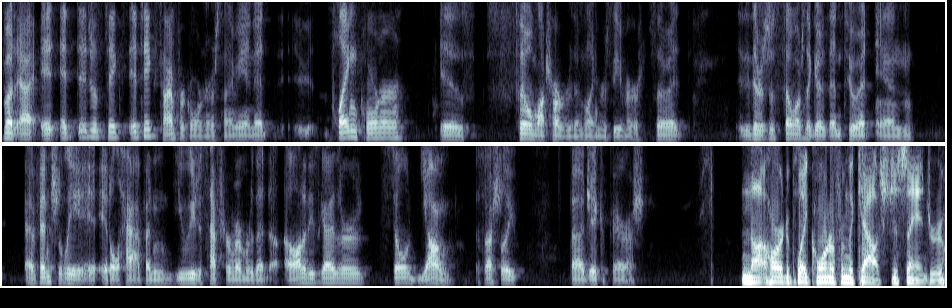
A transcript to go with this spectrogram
But uh, it, it it just takes it takes time for corners. I mean, it playing corner is so much harder than playing receiver. So it there's just so much that goes into it, and eventually it, will happen. You we just have to remember that a lot of these guys are still young, especially uh, Jacob Parrish. Not hard to play corner from the couch. Just saying, Drew.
